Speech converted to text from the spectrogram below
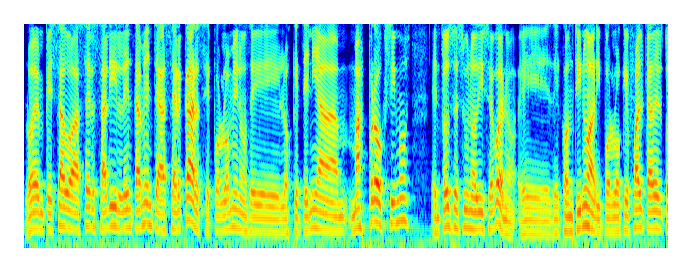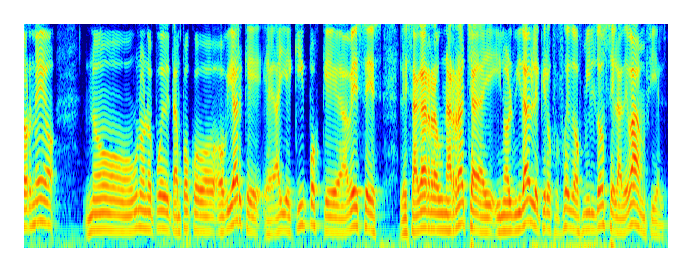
lo ha empezado a hacer salir lentamente, a acercarse por lo menos de los que tenía más próximos, entonces uno dice, bueno, eh, de continuar y por lo que falta del torneo no uno no puede tampoco obviar que eh, hay equipos que a veces les agarra una racha inolvidable, creo que fue 2012 la de Banfield,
